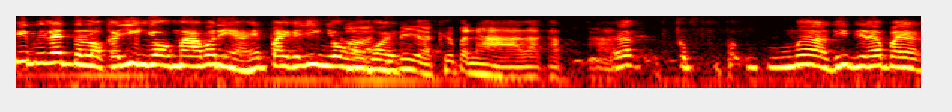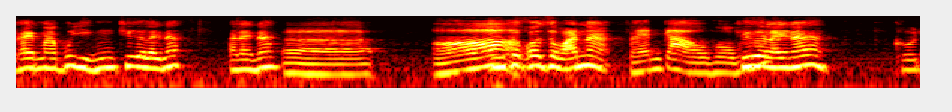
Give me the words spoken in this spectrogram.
พี่ไปเล่นตลกกับยิ่งยงมาวะเนี่ยเห็นไปกับยิ่งยงบ่อยนี่แหละคือปัญหาแหละครับฮะๆแล้วก็เมื่ออาที่ที่แล้วไปกับใครมาผู้หญิงชื่ออะไรนะอะไรนะเอ่ออ๋ออยู่นครสวรรค์น่ะแฟนเก่าผมชื่ออะไรนะคุณ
